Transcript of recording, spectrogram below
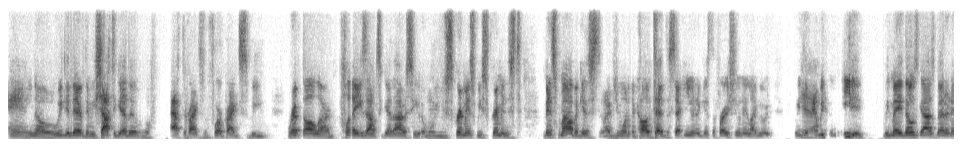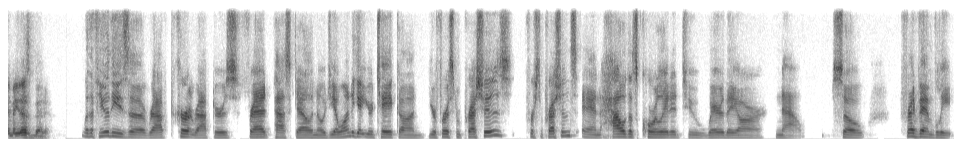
and you know, we did everything. We shot together after practice, before practice. We ripped all our plays out together. Obviously, when we scrimmaged, we scrimmaged bench mob against, if you want to call it that, the second unit against the first unit. Like we, we yeah. did, and we competed. We made those guys better. They made us better. With a few of these uh, rap, current Raptors, Fred, Pascal, and OG, I wanted to get your take on your first impressions, first impressions, and how that's correlated to where they are now. So, Fred VanVleet,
